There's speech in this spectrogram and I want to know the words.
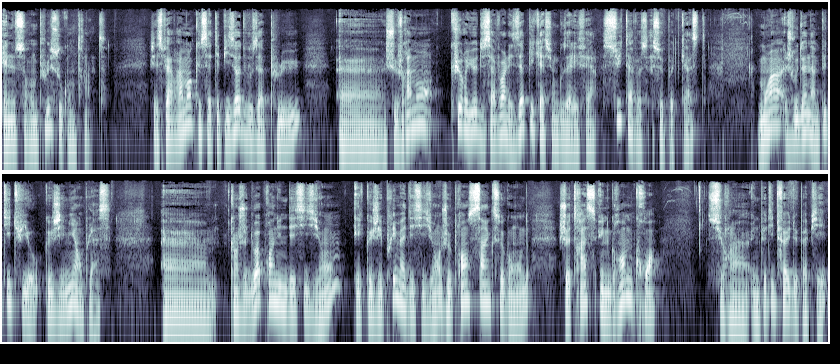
et elles ne seront plus sous contrainte. J'espère vraiment que cet épisode vous a plu. Euh, je suis vraiment curieux de savoir les applications que vous allez faire suite à, ce podcast. Moi, je vous donne un petit tuyau que j'ai mis en place. Euh, quand je dois prendre une décision et que j'ai pris ma décision, je prends 5 secondes, je trace une grande croix sur une petite feuille de papier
